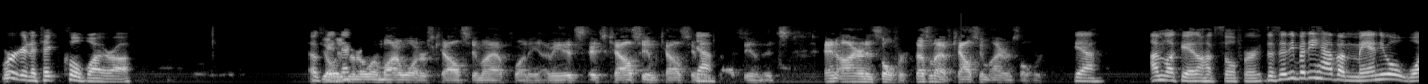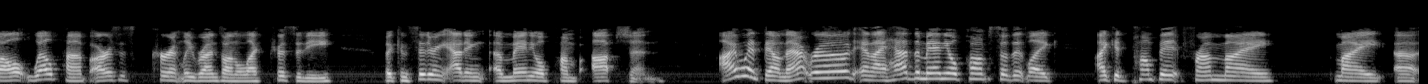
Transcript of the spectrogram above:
We're going to take cold water off. The Okay, only next. mineral in my water is calcium. I have plenty. I mean, it's it's calcium, calcium, Yeah. and calcium. It's and iron and sulfur. That's what I have: calcium, iron, sulfur. Yeah. I'm lucky I don't have sulfur. Does anybody have a manual well well pump? Ours is currently runs on electricity, but considering adding a manual pump option. I went down that road and I had the manual pump so that like I could pump it from my my uh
